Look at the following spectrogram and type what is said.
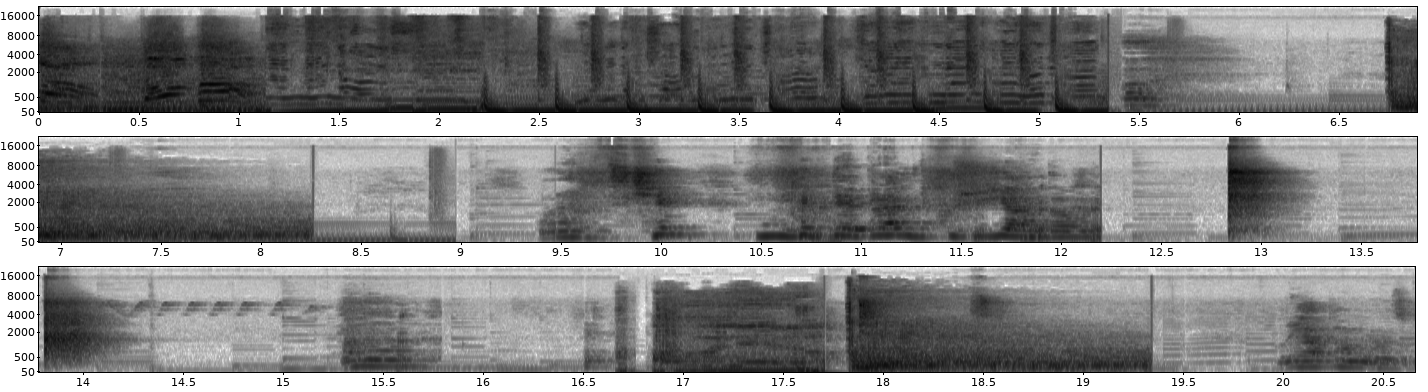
Doldu. Doldu. Niye deprem kuşu yandı ama. Ana. Bunu yapmam lazım.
